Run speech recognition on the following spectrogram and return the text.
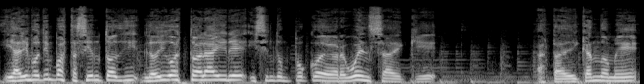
y al mismo tiempo hasta siento, lo digo esto al aire y siento un poco de vergüenza de que hasta dedicándome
